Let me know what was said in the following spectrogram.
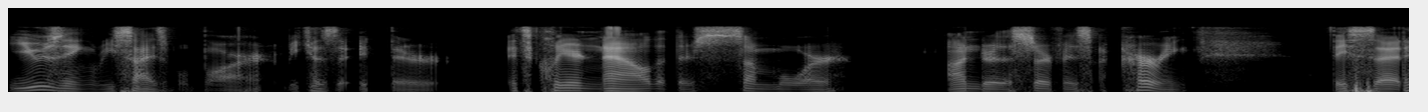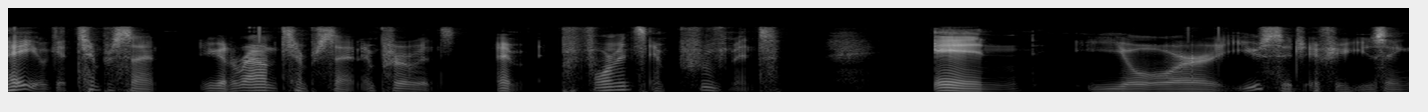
using resizable bar because it, they're it's clear now that there's some more under the surface occurring. They said, hey, you'll get 10%, you get around 10% improvements, performance improvement in your usage if you're using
